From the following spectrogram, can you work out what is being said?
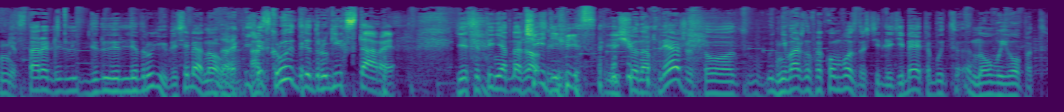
Нет, старое для, для- для- для других, для себя новое. Открой для других старое. если ты не обнажался еще на пляже, то неважно в каком возрасте, для тебя это будет новый опыт.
